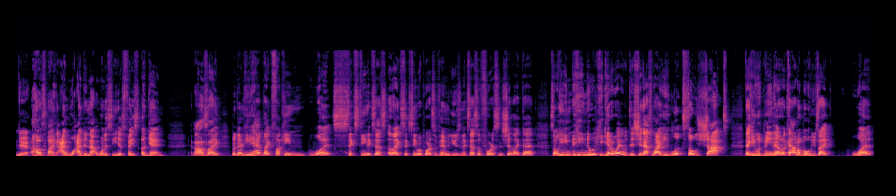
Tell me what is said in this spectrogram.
yeah. I was like, I, I did not want to see his face again. And I was like, but then he had like fucking what, sixteen excess, like sixteen reports of him using excessive force and shit like that. So he he knew he could get away with this shit. That's why he looked so shocked that he was being held accountable. He's like, what?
